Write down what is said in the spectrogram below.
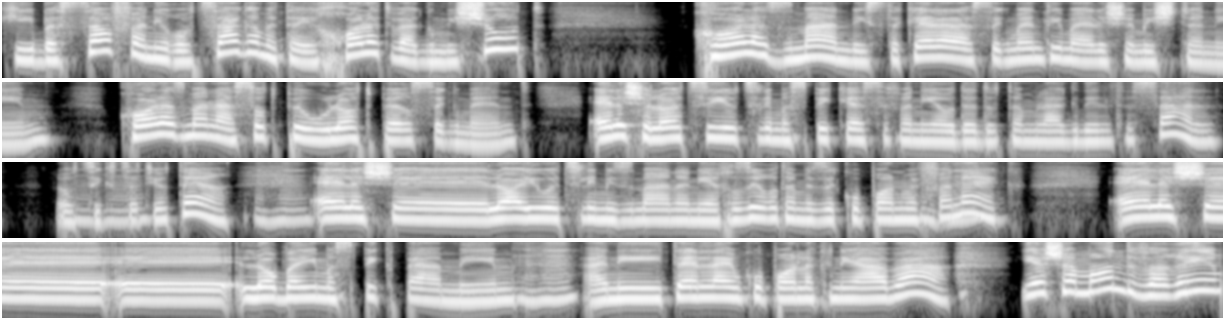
כי בסוף אני רוצה גם את היכולת והגמישות כל הזמן להסתכל על הסגמנטים האלה שמשתנים, כל הזמן לעשות פעולות פר סגמנט. אלה שלא יוציאו אצלי מספיק כסף, אני אעודד אותם להגדיל את הסל, להוציא. קצת יותר. אלה שלא היו אצלי מזמן, אני אחזיר אותם איזה קופון מפנק. אלה שלא באים מספיק פעמים. אני אתן להם קופון לקנייה הבאה. יש המון דברים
